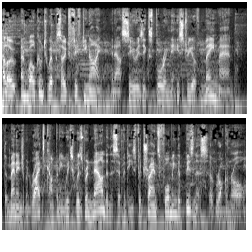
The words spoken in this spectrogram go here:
Hello, and welcome to episode 59 in our series exploring the history of Main Man, the management rights company which was renowned in the 70s for transforming the business of rock and roll.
